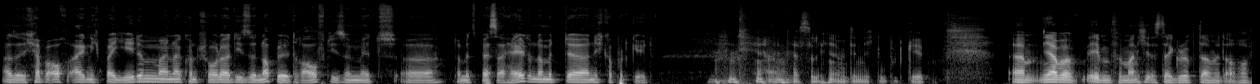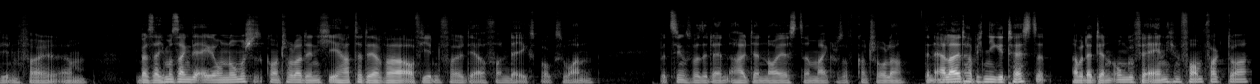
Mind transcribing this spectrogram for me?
Also ich habe auch eigentlich bei jedem meiner Controller diese Noppel drauf, diese mit, äh, damit es besser hält und damit der nicht kaputt geht. ja, in erster Linie, damit der nicht kaputt geht. Ähm, ja, aber eben für manche ist der Grip damit auch auf jeden Fall ähm, besser. Ich muss sagen, der ergonomische Controller, den ich je hatte, der war auf jeden Fall der von der Xbox One. Beziehungsweise der, halt der neueste Microsoft Controller. Den Allied habe ich nie getestet, aber der hat ja einen ungefähr ähnlichen Formfaktor.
